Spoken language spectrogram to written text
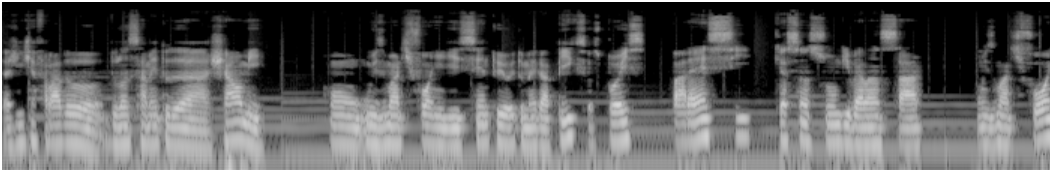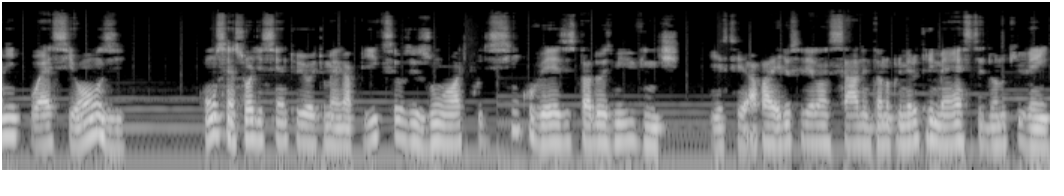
a gente tinha falado do lançamento da Xiaomi com um smartphone de 108 megapixels, pois parece que a Samsung vai lançar um smartphone, o S11, com um sensor de 108 megapixels e zoom óptico de 5 vezes para 2020. E esse aparelho seria lançado então no primeiro trimestre do ano que vem.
